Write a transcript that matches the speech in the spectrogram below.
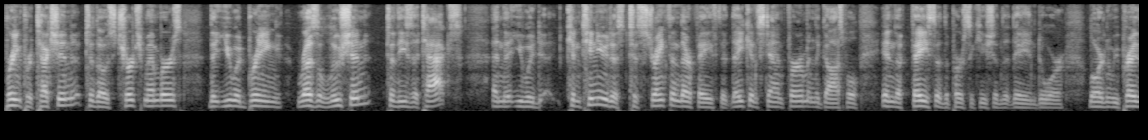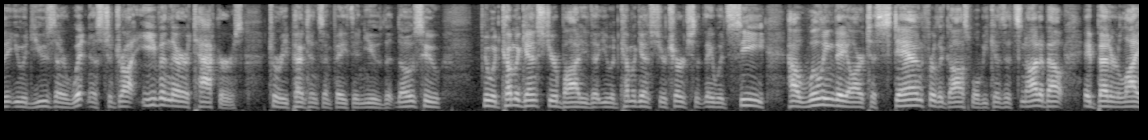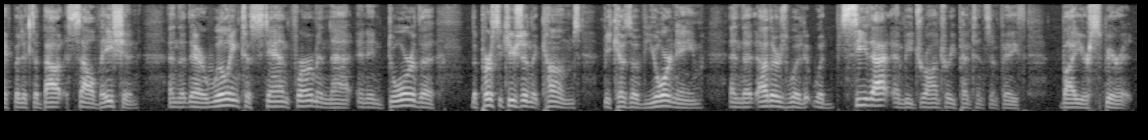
bring protection to those church members that you would bring resolution to these attacks and that you would continue to, to strengthen their faith that they can stand firm in the gospel in the face of the persecution that they endure. Lord, and we pray that you would use their witness to draw even their attackers to repentance and faith in you, that those who who would come against your body, that you would come against your church, that they would see how willing they are to stand for the gospel because it's not about a better life, but it's about salvation, and that they are willing to stand firm in that and endure the, the persecution that comes because of your name, and that others would, would see that and be drawn to repentance and faith by your Spirit,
